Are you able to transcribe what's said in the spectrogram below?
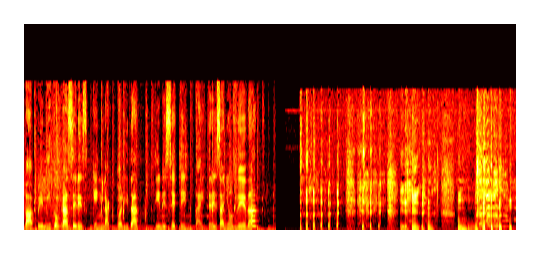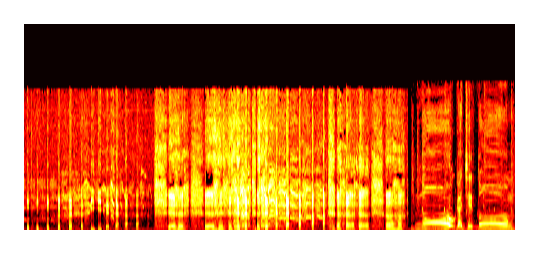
Papelito Cáceres, en la actualidad tiene 73 años de edad. No, cachetón.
